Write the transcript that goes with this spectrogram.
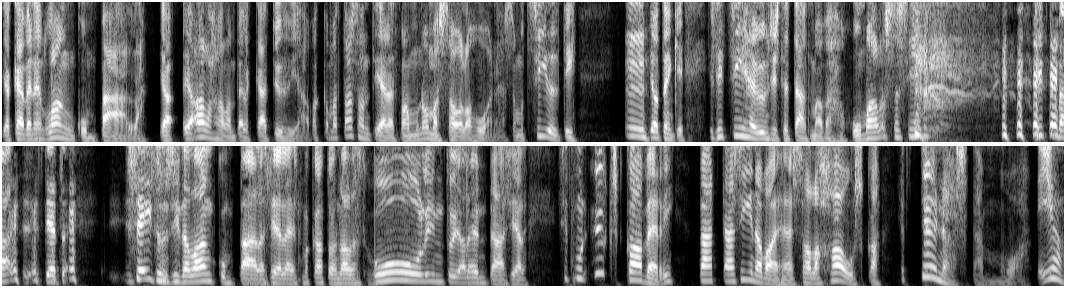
ja kävelen lankun päällä. Ja, ja alhaalla on pelkkää tyhjää, vaikka mä tasan tiedän, että mä oon mun omassa olohuoneessa, mutta silti Mm. jotenkin. Ja sitten siihen yhdistetään, että mä oon vähän humalassa siinä. sitten mä, tiedätkö, seison siinä lankun päällä siellä ja sitten mä katson alas, että huu, lintuja lentää siellä. Sitten mun yksi kaveri päättää siinä vaiheessa olla hauska ja tönästä mua. Joo,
